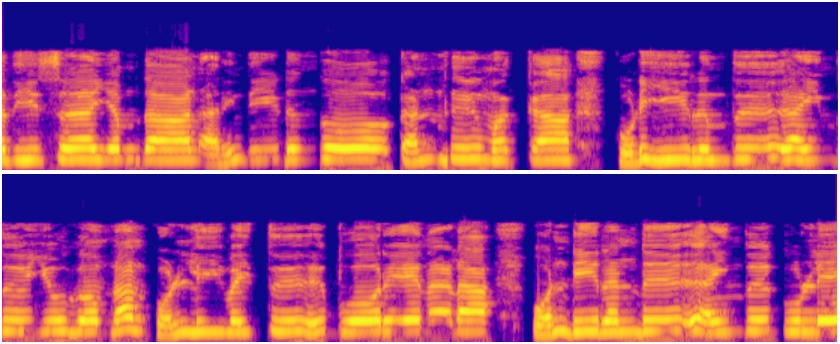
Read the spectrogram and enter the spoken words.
அதிசயம்தான். அறிந்திடுங்கோ கண்ணு மக்கா. குடியிருந்து ஐந்து யுகம் நான் கொள்ளி வைத்து போறேனடா ஒன்றிரண்டு ஐந்துக்குள்ளே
